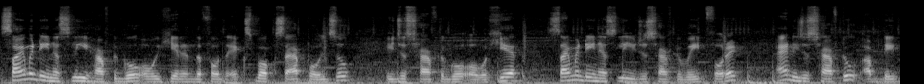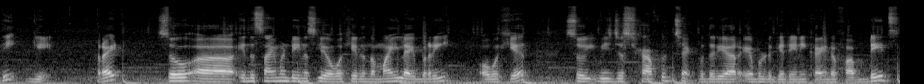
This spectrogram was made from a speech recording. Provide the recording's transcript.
Simultaneously, you have to go over here in the for the Xbox app also. You just have to go over here. Simultaneously, you just have to wait for it and you just have to update the game, right? So uh, in the simultaneously over here in the my library over here, so we just have to check whether you are able to get any kind of updates.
